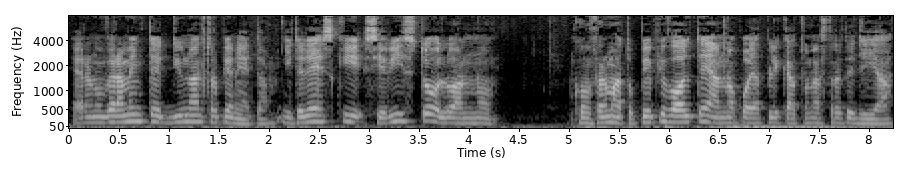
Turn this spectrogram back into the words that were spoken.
Erano veramente di un altro pianeta. I tedeschi, si è visto, lo hanno confermato più e più volte e hanno poi applicato una strategia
